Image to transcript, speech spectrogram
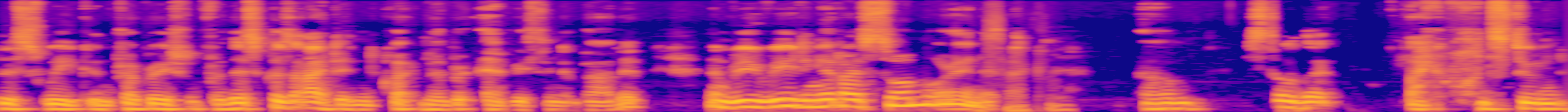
this week in preparation for this because I didn't quite remember everything about it. And rereading it, I saw more in exactly. it. Um, so that like one student,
